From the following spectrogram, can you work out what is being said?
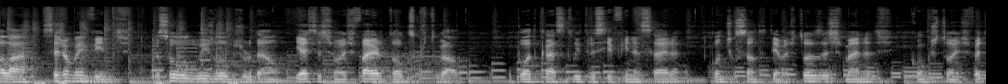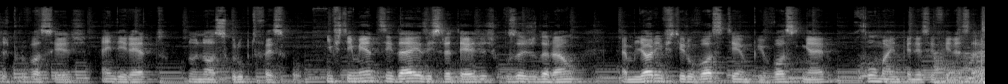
Olá, sejam bem-vindos. Eu sou o Luís Lobo Jordão e estas são as Fire Talks Portugal, o podcast de literacia financeira com discussão de temas todas as semanas e com questões feitas por vocês em direto no nosso grupo de Facebook. Investimentos, ideias e estratégias que vos ajudarão a melhor investir o vosso tempo e o vosso dinheiro rumo à independência financeira.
